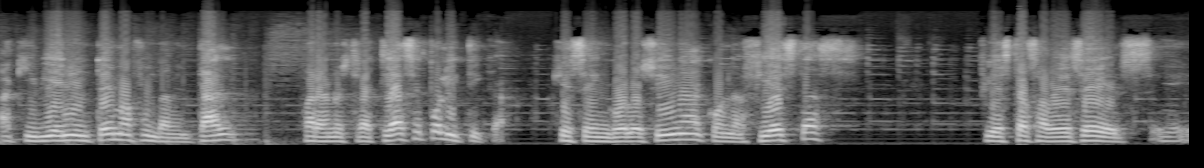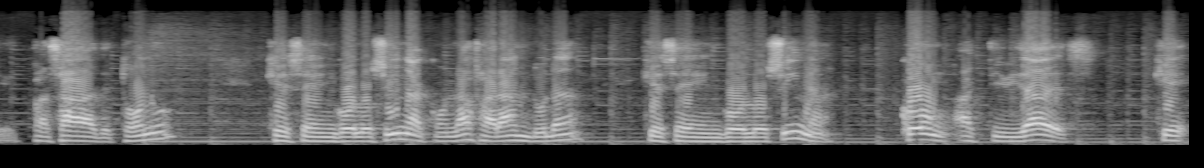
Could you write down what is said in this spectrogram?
aquí viene un tema fundamental para nuestra clase política que se engolosina con las fiestas, fiestas a veces eh, pasadas de tono, que se engolosina con la farándula, que se engolosina con actividades que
